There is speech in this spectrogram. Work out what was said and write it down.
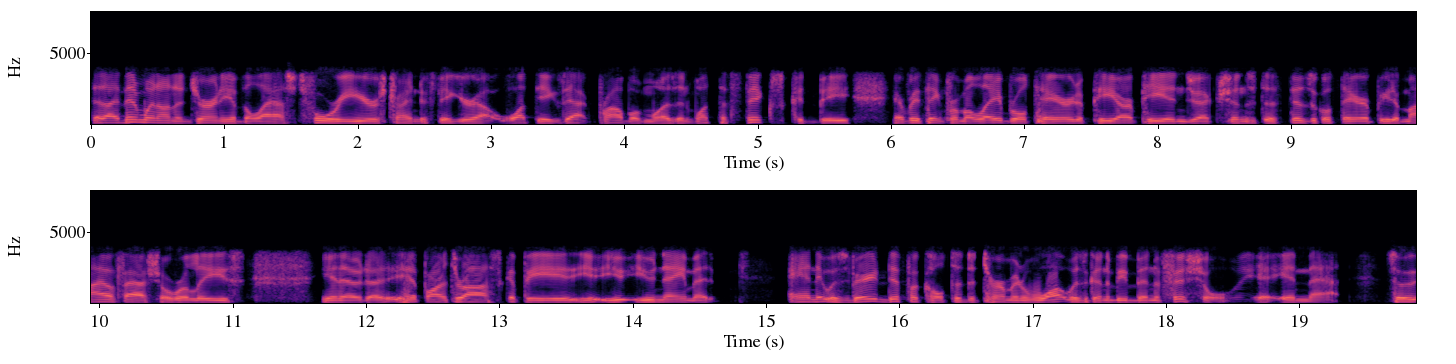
that I then went on a journey of the last four years trying to figure out what the exact problem was and what the fix could be. Everything from a labral tear to PRP injections to physical therapy to myofascial release, you know, to hip arthroscopy, you, you, name it. And it was very difficult to determine what was going to be beneficial in that. So,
